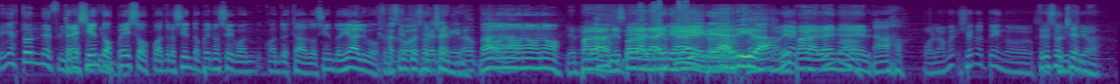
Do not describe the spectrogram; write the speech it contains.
Tenías todo en Netflix. hace un 300 tiempo. pesos, 400 pesos, no sé cuán- cuánto está, 200 y algo. Otra cosa, 380. que no, No, paga. no, no, no. Le paga, le paga la la N a él. arriba. No Le paga la N a él. No. Por lo menos, yo no tengo 380. suscripción.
